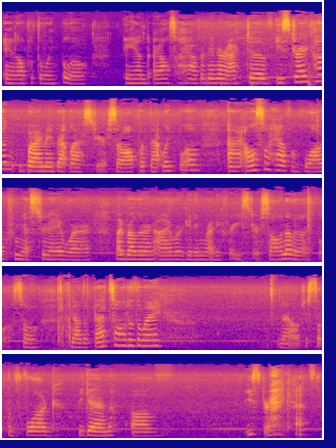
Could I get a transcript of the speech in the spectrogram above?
and I'll put the link below. And I also have an interactive Easter egg hunt, but I made that last year, so I'll put that link below. And I also have a vlog from yesterday where my brother and I were getting ready for Easter, so another link below. So now that that's out of the way, now I'll just let the vlog begin of Easter, I guess.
